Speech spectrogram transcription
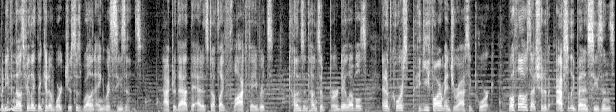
but even those feel like they could have worked just as well in Angry Seasons. After that, they added stuff like Flock Favorites, tons and tons of Bird Day levels, and of course Piggy Farm and Jurassic Pork, both levels that should have absolutely been in Seasons,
